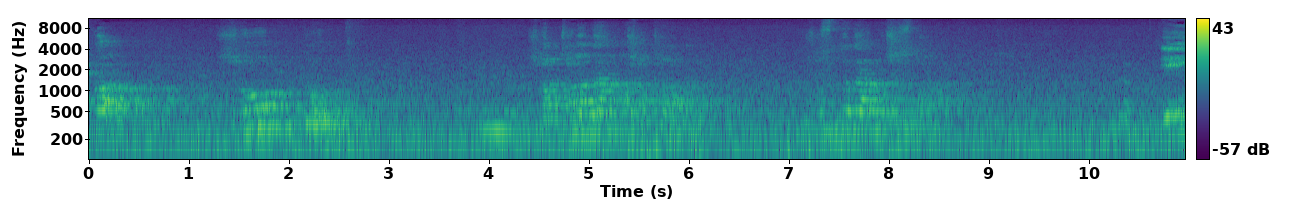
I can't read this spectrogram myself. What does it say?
এখন, সুখ, দুঃখ, সচ্ছলতা, অসচ্ছলতা, সুস্থতা, অসুস্থতা, এই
